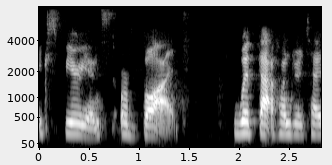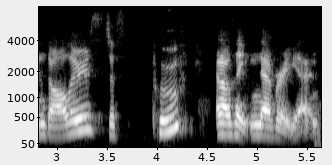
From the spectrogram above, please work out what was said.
experienced or bought with that hundred ten dollars, just poof, and I was like, never again.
